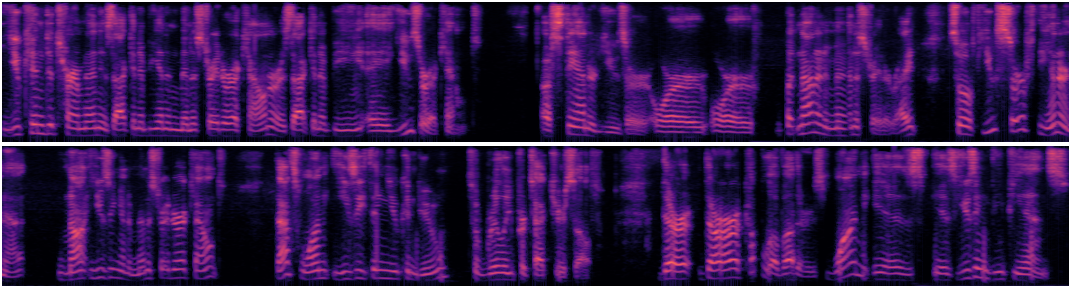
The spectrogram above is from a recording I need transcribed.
you can determine is that going to be an administrator account or is that going to be a user account? A standard user or or but not an administrator, right? So if you surf the internet not using an administrator account, that's one easy thing you can do to really protect yourself. There, there are a couple of others. One is is using VPNs.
